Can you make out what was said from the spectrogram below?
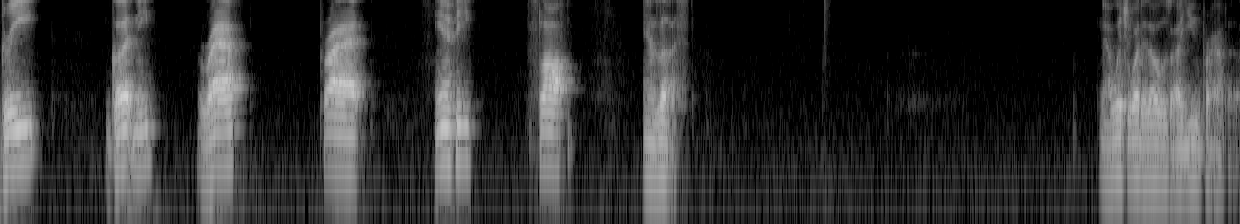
Greed, gluttony, wrath, pride, envy, sloth, and lust. Now, which one of those are you proud of?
